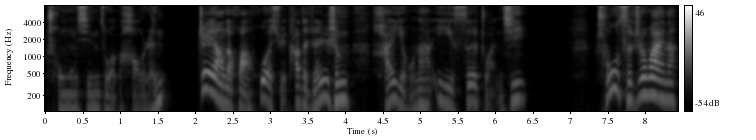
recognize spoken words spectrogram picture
重新做个好人。这样的话，或许他的人生还有那一丝转机。除此之外呢，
